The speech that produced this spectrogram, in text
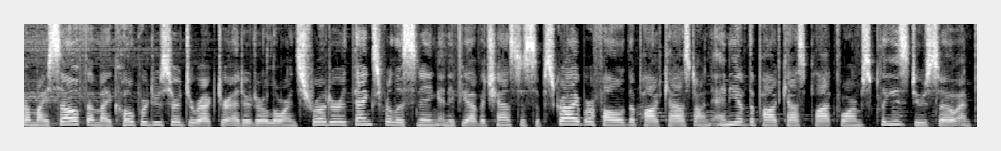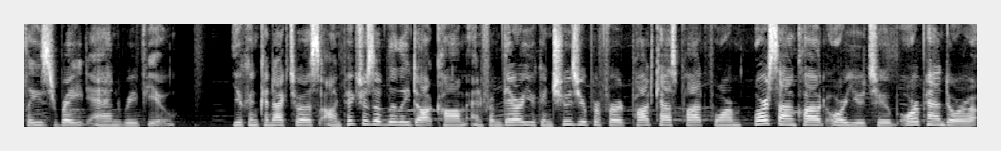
From myself and my co producer, director, editor Lawrence Schroeder, thanks for listening. And if you have a chance to subscribe or follow the podcast on any of the podcast platforms, please do so and please rate and review. You can connect to us on picturesoflily.com, and from there you can choose your preferred podcast platform, or SoundCloud, or YouTube, or Pandora,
